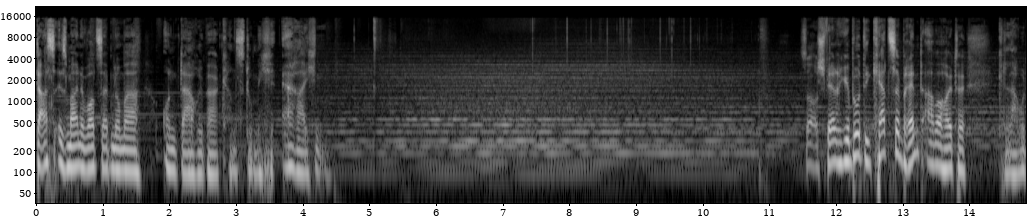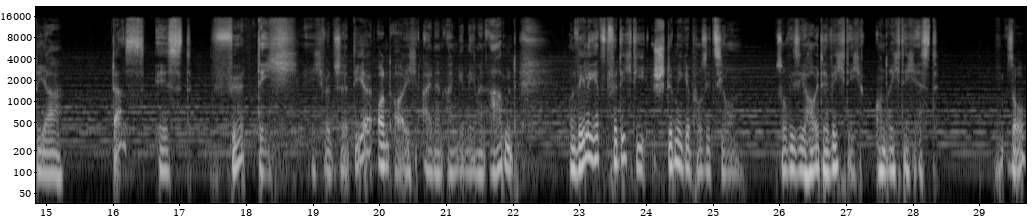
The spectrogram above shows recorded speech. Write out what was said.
Das ist meine WhatsApp-Nummer und darüber kannst du mich erreichen. So, schwere Geburt. Die Kerze brennt aber heute. Claudia, das ist für dich. Ich wünsche dir und euch einen angenehmen Abend und wähle jetzt für dich die stimmige Position, so wie sie heute wichtig und richtig ist. So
